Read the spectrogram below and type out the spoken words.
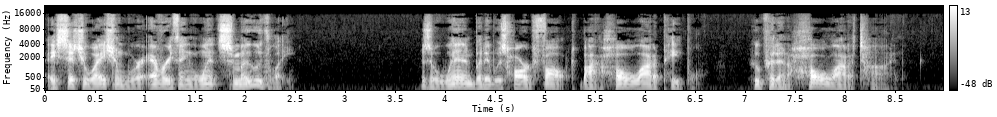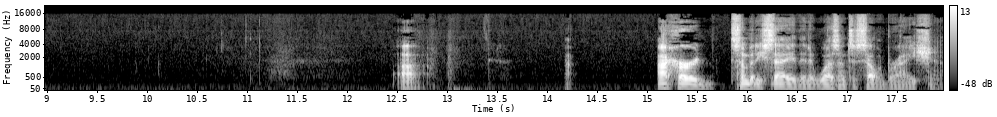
a situation where everything went smoothly. It was a win, but it was hard fought by a whole lot of people who put in a whole lot of time. Uh, I heard somebody say that it wasn't a celebration,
